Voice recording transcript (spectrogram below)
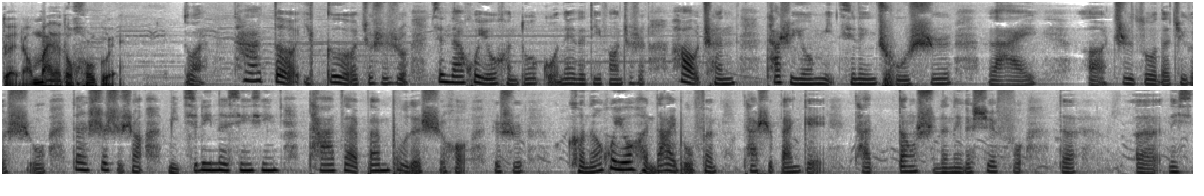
对，然后卖的都齁贵，对，它的一个就是说，现在会有很多国内的地方，就是号称它是由米其林厨师来呃制作的这个食物，但事实上，米其林的星星它在颁布的时候，就是可能会有很大一部分，它是颁给他当时的那个 chef 的。呃，那些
